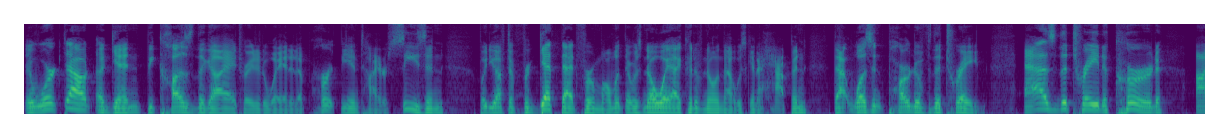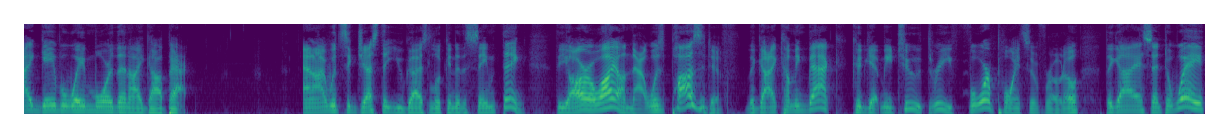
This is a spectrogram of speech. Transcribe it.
It worked out again because the guy I traded away ended up hurt the entire season. But you have to forget that for a moment. There was no way I could have known that was going to happen. That wasn't part of the trade. As the trade occurred, I gave away more than I got back. And I would suggest that you guys look into the same thing. The ROI on that was positive. The guy coming back could get me two, three, four points of roto. The guy I sent away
